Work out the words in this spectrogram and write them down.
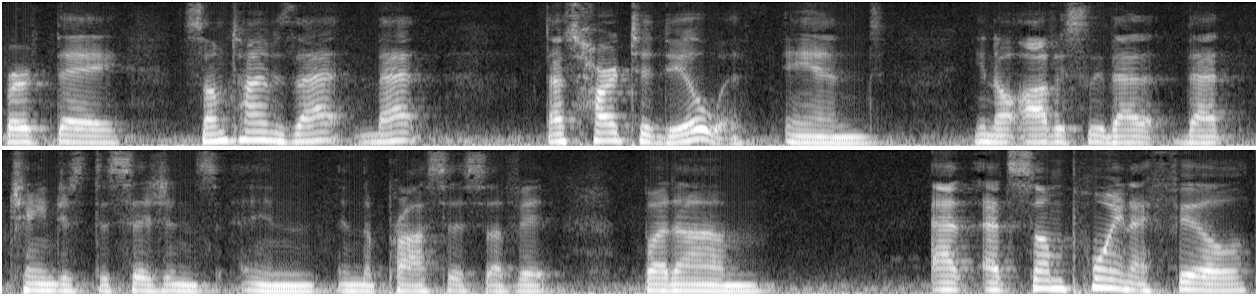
birthday. Sometimes that that that's hard to deal with, and you know, obviously that that changes decisions in in the process of it. But um, at at some point, I feel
